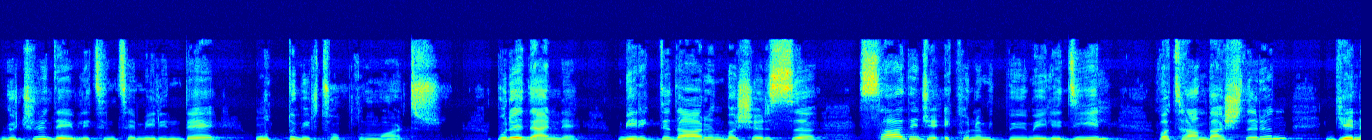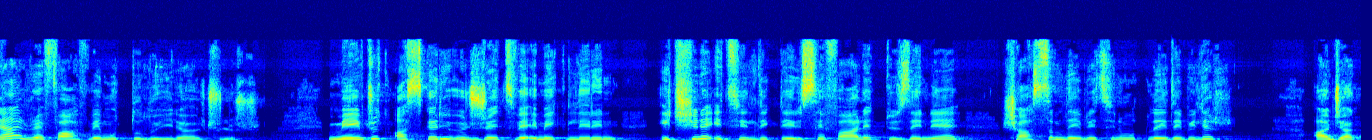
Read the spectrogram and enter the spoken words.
güçlü devletin temelinde mutlu bir toplum vardır. Bu nedenle bir iktidarın başarısı sadece ekonomik büyümeyle değil, vatandaşların genel refah ve mutluluğuyla ölçülür. Mevcut asgari ücret ve emeklilerin içine itildikleri sefalet düzeni şahsım devletini mutlu edebilir. Ancak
